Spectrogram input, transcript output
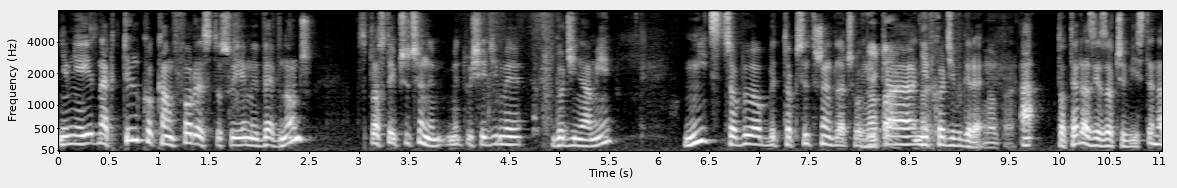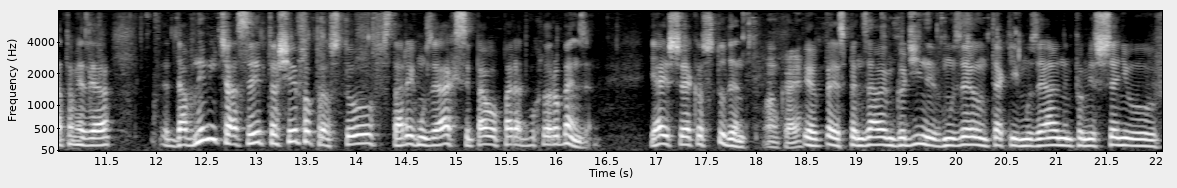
Niemniej jednak tylko kamforę stosujemy wewnątrz z prostej przyczyny. My tu siedzimy godzinami. Nic, co byłoby toksyczne dla człowieka, No tak, nie tak. wchodzi w grę. No tak. A to teraz jest oczywiste, natomiast ja dawnymi czasy to się po prostu w starych muzeach sypało para dwuchlorobenzen. Ja jeszcze jako student Okej. E, Spędzałem godziny w muzeum, takim muzealnym pomieszczeniu w,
